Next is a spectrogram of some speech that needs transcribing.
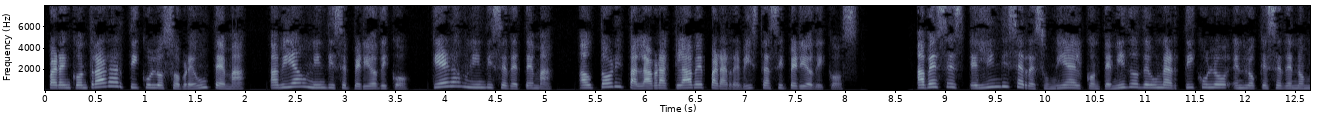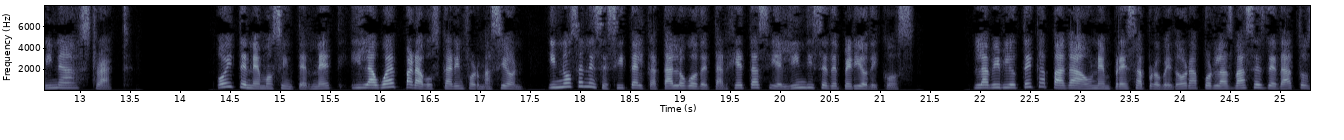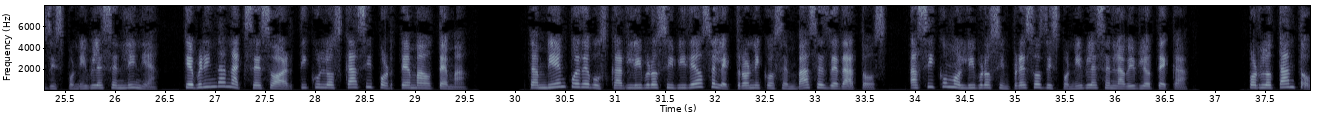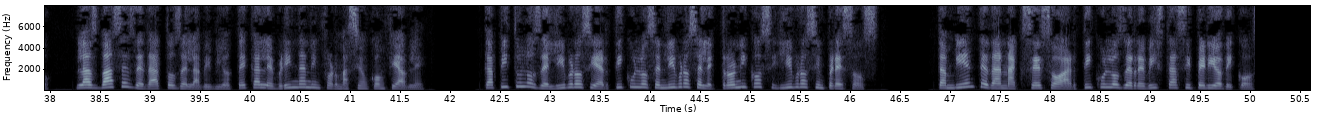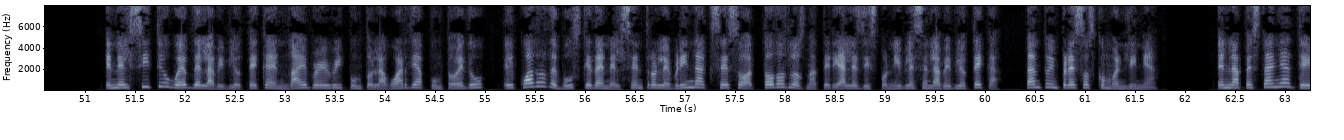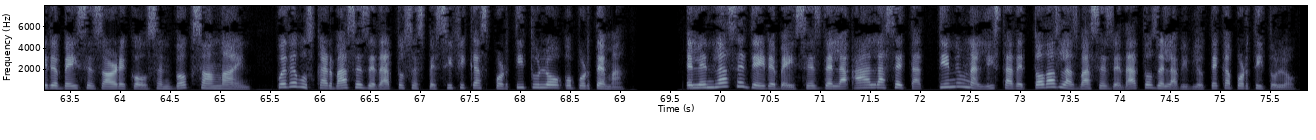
Para encontrar artículos sobre un tema, había un índice periódico, que era un índice de tema, autor y palabra clave para revistas y periódicos. A veces, el índice resumía el contenido de un artículo en lo que se denomina abstract. Hoy tenemos Internet y la web para buscar información, y no se necesita el catálogo de tarjetas y el índice de periódicos. La biblioteca paga a una empresa proveedora por las bases de datos disponibles en línea, que brindan acceso a artículos casi por tema o tema. También puede buscar libros y videos electrónicos en bases de datos, así como libros impresos disponibles en la biblioteca. Por lo tanto, las bases de datos de la biblioteca le brindan información confiable. Capítulos de libros y artículos en libros electrónicos y libros impresos. También te dan acceso a artículos de revistas y periódicos. En el sitio web de la biblioteca en library.laguardia.edu, el cuadro de búsqueda en el centro le brinda acceso a todos los materiales disponibles en la biblioteca, tanto impresos como en línea. En la pestaña Databases Articles and Books Online, puede buscar bases de datos específicas por título o por tema. El enlace Databases de la A a la Z tiene una lista de todas las bases de datos de la biblioteca por título.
